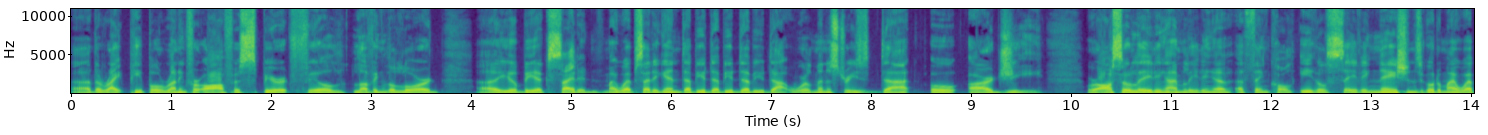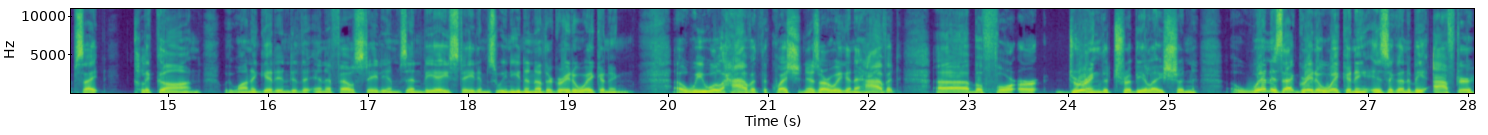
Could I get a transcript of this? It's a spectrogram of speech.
uh, the right people running for office, spirit filled, loving the Lord. Uh, you'll be excited. My website again, www.worldministries.org. We're also leading, I'm leading a, a thing called Eagles Saving Nations. Go to my website, click on. We want to get into the NFL stadiums, NBA stadiums. We need another great awakening. Uh, we will have it. The question is, are we going to have it uh, before or during the tribulation? When is that great awakening? Is it going to be after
